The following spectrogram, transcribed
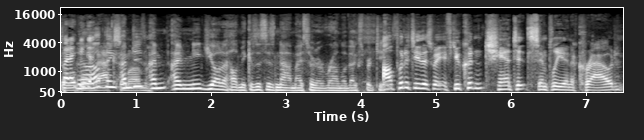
but I syllable think No, it- I think I'm just. I'm I need you all to help me because this is not my sort of realm of expertise. I'll put it to you this way: if you couldn't chant it simply in a crowd,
